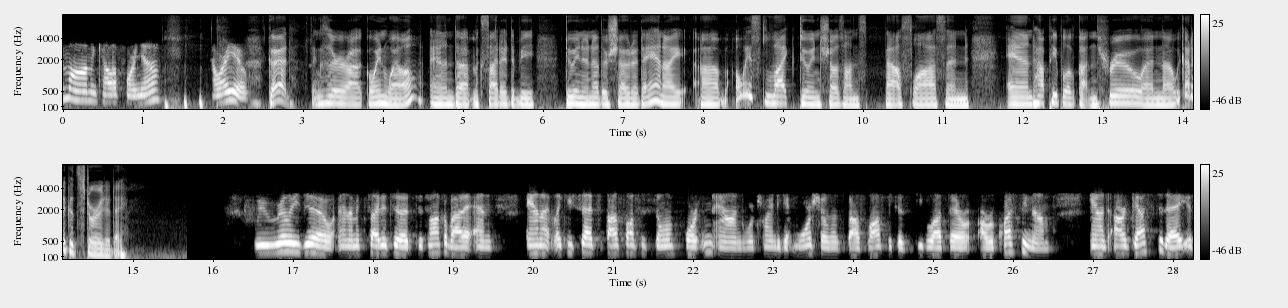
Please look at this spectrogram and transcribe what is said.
Mom, in California. How are you? Good. Things are uh, going well, and uh, I'm excited to be doing another show today. And I um, always like doing shows on spouse loss and and how people have gotten through. And uh, we got a good story today. We really do, and I'm excited to to talk about it. And and I, like you said, spouse loss is so important, and we're trying to get more shows on spouse loss because people out there are requesting them. And our guest today is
